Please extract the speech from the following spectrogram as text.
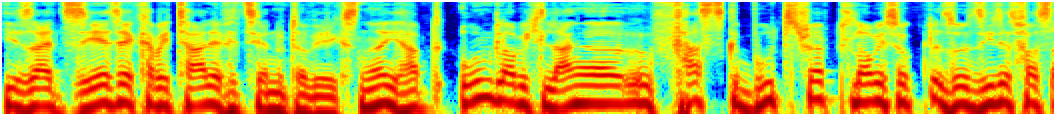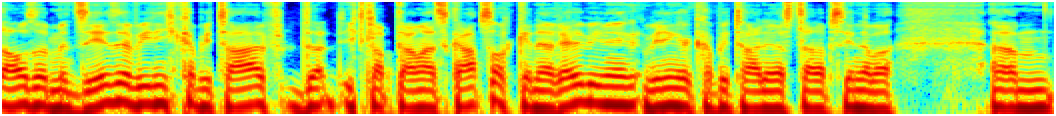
ihr seid sehr, sehr kapitaleffizient unterwegs. Ne? Ihr habt unglaublich lange fast gebootstrapped, glaube ich, so, so sieht es fast aus, also mit sehr, sehr wenig Kapital. Ich glaube, damals gab es auch generell weniger, weniger Kapital in der Startup-Szene, aber ähm,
